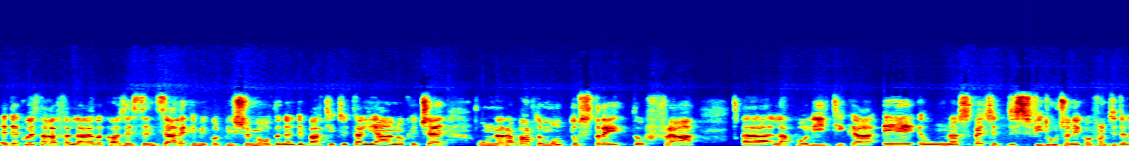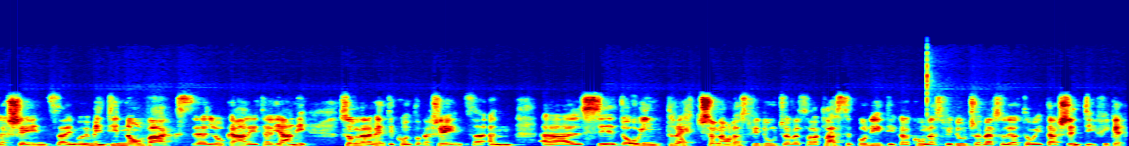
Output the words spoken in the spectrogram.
Ed è questa la, la cosa essenziale che mi colpisce molto nel dibattito italiano, che c'è un rapporto molto stretto fra Uh, la politica e una specie di sfiducia nei confronti della scienza. I movimenti no-vax eh, locali italiani sono veramente contro la scienza um, uh, si, o intrecciano la sfiducia verso la classe politica con la sfiducia verso le autorità scientifiche.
